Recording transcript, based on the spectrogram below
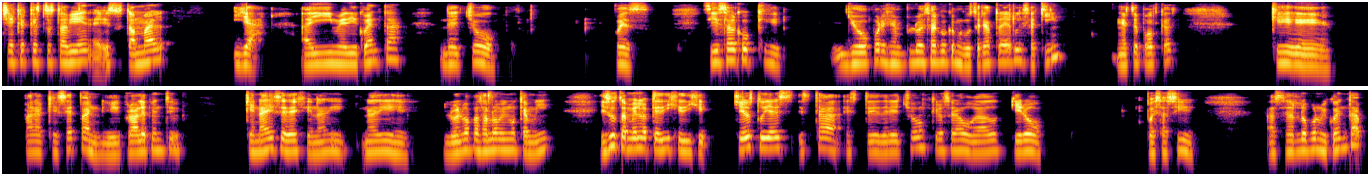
checa que esto está bien, esto está mal, y ya. Ahí me di cuenta. De hecho, pues, sí es algo que yo, por ejemplo, es algo que me gustaría traerles aquí, en este podcast, que para que sepan y probablemente que nadie se deje, nadie, nadie vuelva a pasar lo mismo que a mí. Y eso también lo que dije, dije, quiero estudiar esta, este derecho, quiero ser abogado, quiero, pues así, hacerlo por mi cuenta,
